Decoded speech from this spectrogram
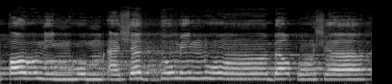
قرن هم أشد منهم بطشا.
